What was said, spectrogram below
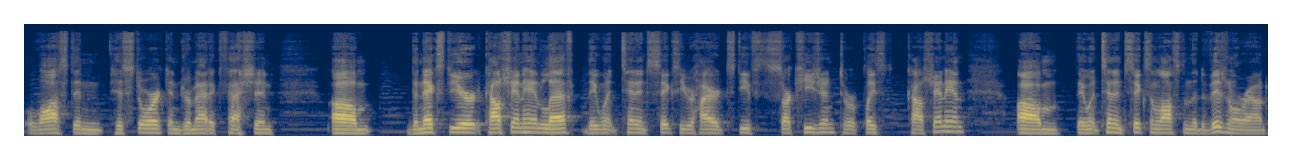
lost in historic and dramatic fashion. Um, the next year, Kyle Shanahan left. They went ten and six. He hired Steve Sarkisian to replace Kyle Shanahan. Um, they went ten and six and lost in the divisional round.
